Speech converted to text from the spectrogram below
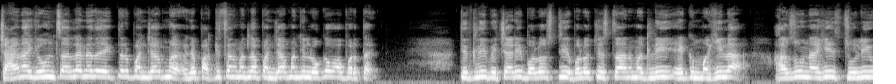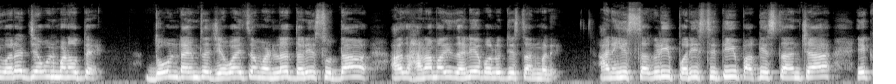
चायना घेऊन चालला नाही तर एकतर पंजाब म्हणजे पाकिस्तानमधल्या पंजाबमधली लोकं वापरत आहेत तिथली बिचारी बलोचि बलोचिस्तानमधली एक महिला अजूनही चुलीवरच जेवण बनवते. दोन टाईमचं जेवायचं म्हटलं तरीसुद्धा आज हाणामारी झाली आहे बलुचिस्तानमध्ये. आणि ही सगळी परिस्थिती पाकिस्तानच्या एक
